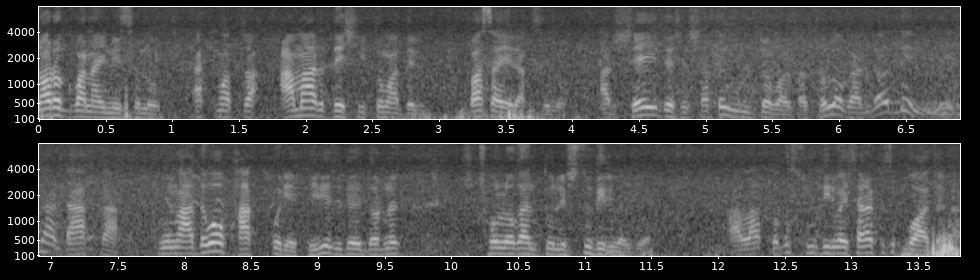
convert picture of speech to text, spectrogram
নরক বানাই নিয়েছিল একমাত্র আমার দেশই তোমাদের বাঁচাই রাখছিল। আর সেই দেশের সাথে উল্টো পাল্টা স্লোগান দাও দিল্লি না ঢাকা পুঙা দেবো ফাঁক করে ফিরে যদি এই ধরনের স্লোগান তুলিস সুধীর ভাইকে। আল্লাহ তোকে সুধীর ভাই ছাড়া কিছু কোয়া যায় না।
